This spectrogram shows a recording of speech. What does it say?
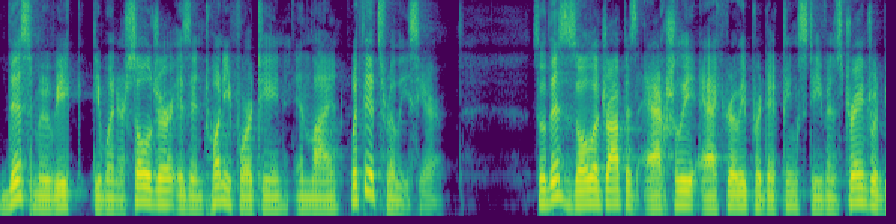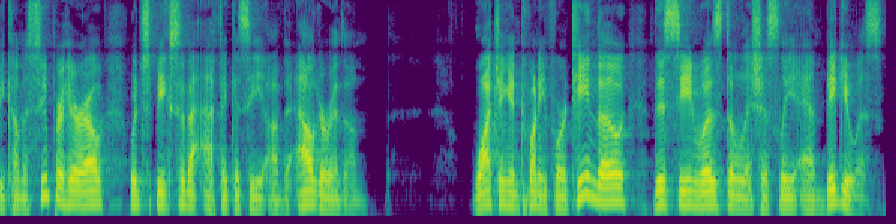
This movie, The Winter Soldier, is in 2014, in line with its release year. So, this Zola drop is actually accurately predicting Stephen Strange would become a superhero, which speaks to the efficacy of the algorithm. Watching in 2014, though, this scene was deliciously ambiguous.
